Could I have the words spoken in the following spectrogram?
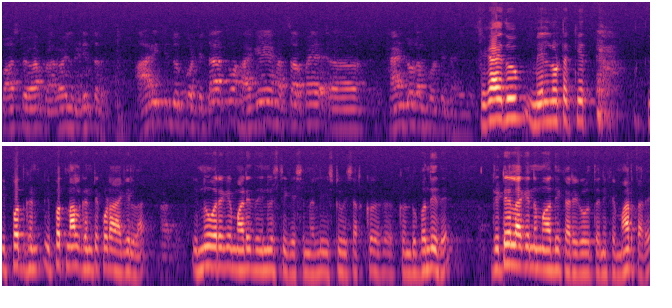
ಭಾಳಷ್ಟು ವ್ಯವಹಾರ ಬೆಳಗಾವಿಯಲ್ಲಿ ನಡೀತದೆ. ಆ ರೀತಿ ದುಡ್ಡು ಕೊಟ್ಟಿದ್ದ ಅಥವಾ ಹಾಗೆ ಹತ್ತು ಸಾವಿರ ರೂಪಾಯಿ ಹ್ಯಾಂಡ್ ಲೋನ್ ಅಂತ ಕೊಟ್ಟಿದ್ದ ಈಗ ಇದು ಮೇಲ್ನೋಟಕ್ಕೆ ಇಪ್ಪತ್ತು ಗಂಟೆ ಇಪ್ಪತ್ನಾಲ್ಕು ಗಂಟೆ ಕೂಡ ಆಗಿಲ್ಲ. ಇನ್ನೂವರೆಗೆ ಮಾಡಿದ ಇನ್ವೆಸ್ಟಿಗೇಷನಲ್ಲಿ ಇಷ್ಟು ವಿಚಾರ ಕಂಡು ಬಂದಿದೆ. ಡಿಟೇಲ್ ಆಗಿ ನಮ್ಮ ಅಧಿಕಾರಿಗಳು ತನಿಖೆ ಮಾಡ್ತಾರೆ.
